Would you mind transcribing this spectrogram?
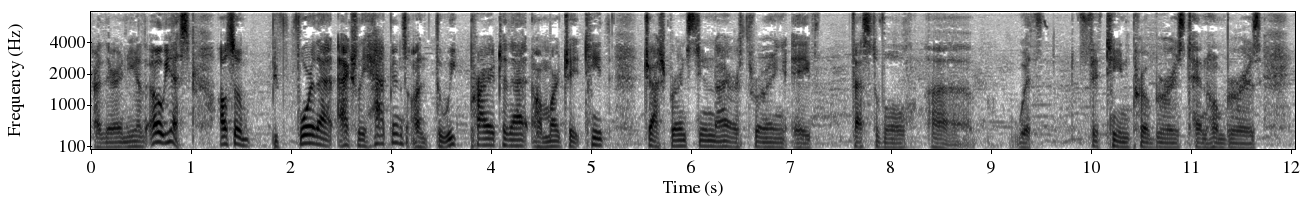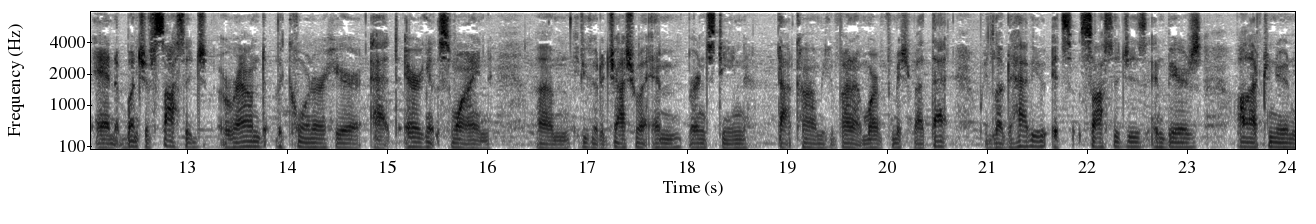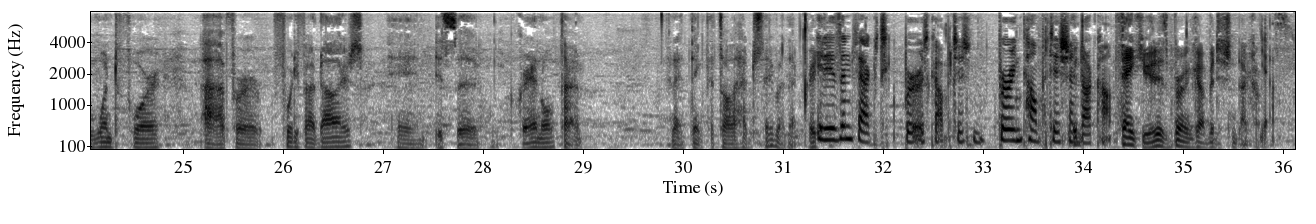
are there any other? Oh, yes. Also, before that actually happens, on the week prior to that, on March 18th, Josh Bernstein and I are throwing a festival uh, with 15 pro brewers, 10 home brewers, and a bunch of sausage around the corner here at Arrogant Swine. Um, if you go to joshuambernstein.com, you can find out more information about that. We'd love to have you. It's sausages and beers all afternoon, 1 to 4, uh, for $45, and it's a grand old time. And I think that's all I have to say about that. Rachel? It is, in fact, Brewers Competition, brewingcompetition.com. Thank you. It is brewingcompetition.com. Yes.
